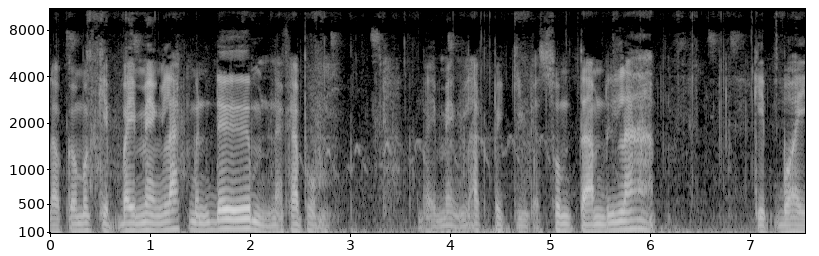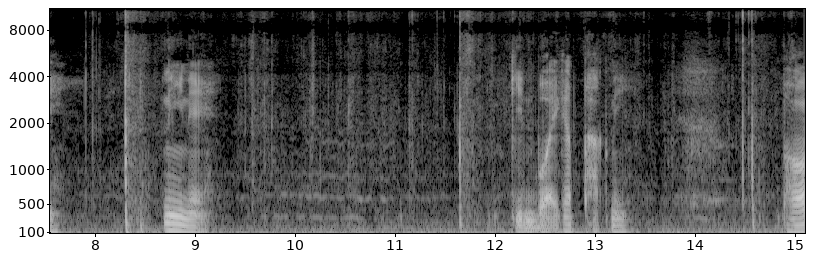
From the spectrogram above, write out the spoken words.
เราก็มาเก็บใบแมงลักเหมือนเดิมนะครับผม ใบแมงลักไปกินกับส้มตำหรือลาบ เก็บบ่อย นี่แน่กินบ่อยครับผักนี่พอ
